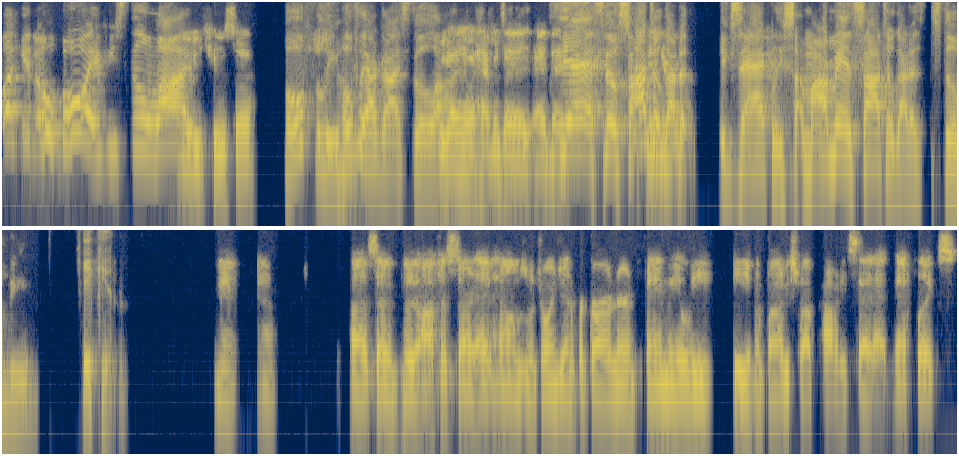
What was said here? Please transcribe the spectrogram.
fucking old boy if he's still alive. Yakuza. Uh, hopefully, hopefully our guy's still alive. We gotta know what happens at, at that. Yes, no, Sato dinner. gotta exactly. My- Our man Sato gotta still be kicking. Yeah. Uh, so the office star Ed Helms will join Jennifer Gardner in Family Leave, a body swap comedy set at Netflix.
